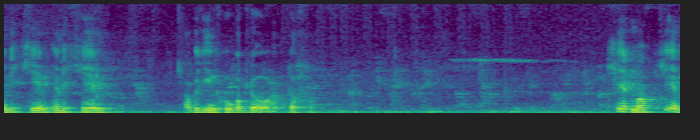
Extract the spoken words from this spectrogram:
เฮลิเคนเฮลิเคนเอาไปยิงครูกับโดครับโดเคนบอกเคน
